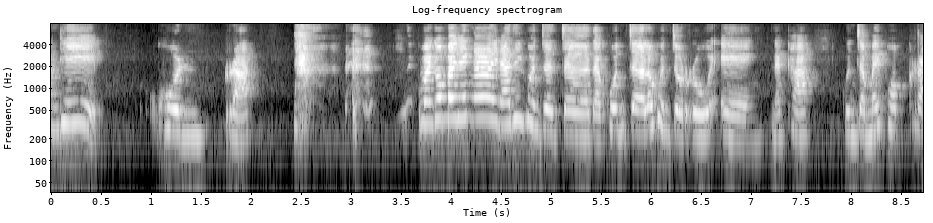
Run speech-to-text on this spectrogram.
นที่คุณรัก มันก็ไม่ได้ง่ายนะที่คุณจะเจอ แต่คุณเจอแล้วคุณจะรู้เองนะคะ คุณจะไม่พบใคร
